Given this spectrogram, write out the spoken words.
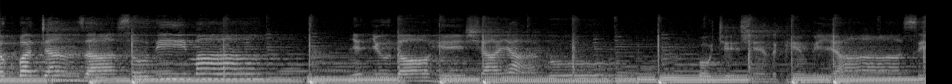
နှုတ်ပတ်ကျမ်းစာဆိုသည်မှာညညူသောဟေရှာယကိုဘုရားရှင်သခင်ဘုရားစေ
